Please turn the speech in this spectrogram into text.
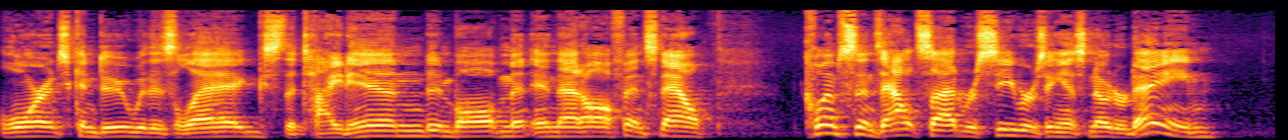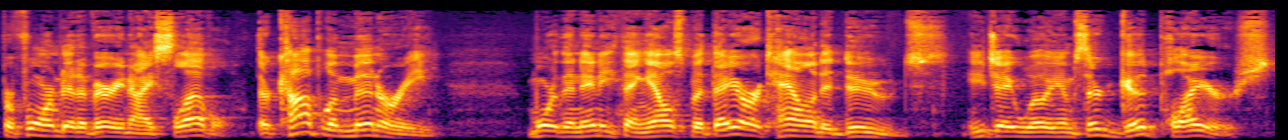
Lawrence can do with his legs, the tight end involvement in that offense. Now, Clemson's outside receivers against Notre Dame performed at a very nice level. They're complementary more than anything else, but they are talented dudes. EJ Williams, they're good players.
